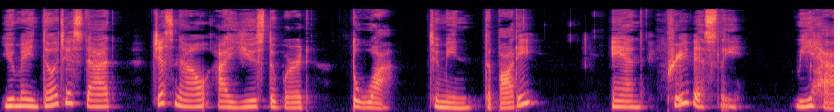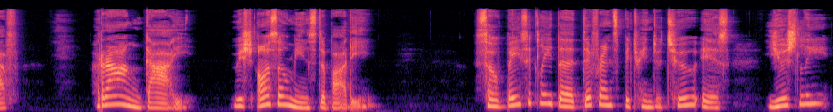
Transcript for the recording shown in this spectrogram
You may notice that just now I used the word tua to mean the body. and previously, we have rang gai, which also means the body. So basically, the difference between the two is usually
